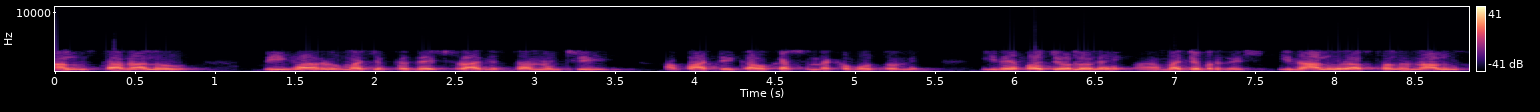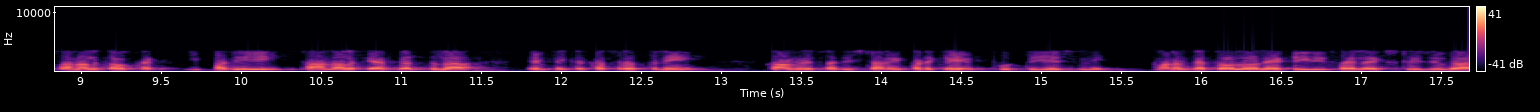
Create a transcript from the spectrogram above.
నాలుగు స్థానాలు బీహార్ మధ్యప్రదేశ్ రాజస్థాన్ నుంచి ఆ పార్టీకి అవకాశం దక్కబోతోంది. ఈ నేపథ్యంలోనే మధ్యప్రదేశ్ ఈ నాలుగు రాష్ట్రాల్లో నాలుగు స్థానాలకు అవకాశం. ఈ పది స్థానాలకి అభ్యర్థుల ఎంపిక కసరత్తుని కాంగ్రెస్ అధిష్టానం ఇప్పటికే పూర్తి చేసింది. మనం గతంలోనే టీవీ ఫైవ్లో ఎక్స్క్లూజివ్గా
